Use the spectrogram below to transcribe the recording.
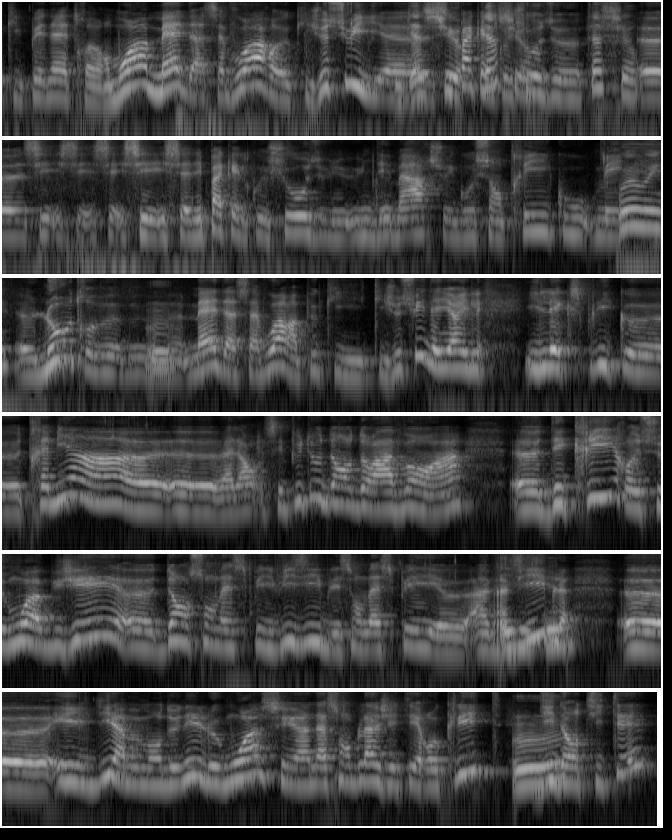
qui pénètre en moi, mais à savoir euh, qui je suis. Euh, bien sûr, pas quelque chose. Euh, bien sûr. Euh, ce n'est pas quelque chose, une, démarche égocentrique ou, mais l'autre mm. m'aide à savoir un peu qui, qui je suis. D'ailleurs, il, il l'explique très bien. Hein, alors, c'est plutôt dans, dans avant. Hein, d'écrire ce moi obligé dans son aspect visible et son aspect invisible. et il dit à un moment donné, le moi, c'est un assemblage hétéroclite mm. d'identités euh,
